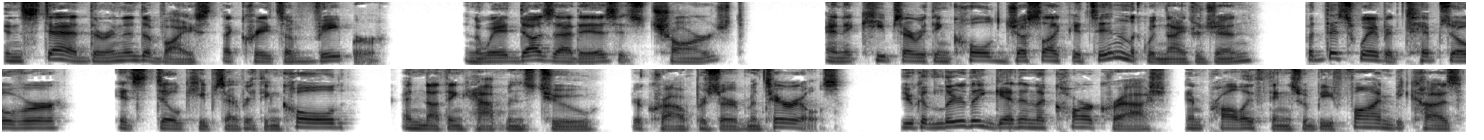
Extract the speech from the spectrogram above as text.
Instead, they're in a device that creates a vapor. And the way it does that is it's charged and it keeps everything cold just like it's in liquid nitrogen. But this way, if it tips over, it still keeps everything cold and nothing happens to your cryopreserved materials. You could literally get in a car crash and probably things would be fine because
